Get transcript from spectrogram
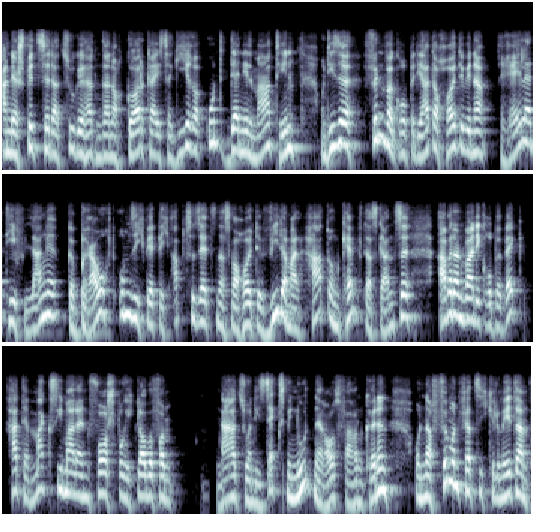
an der Spitze. Dazu gehörten dann noch Gorka Isagire und Daniel Martin. Und diese Fünfergruppe, die hat auch heute wieder relativ lange gebraucht, um sich wirklich abzusetzen. Das war heute wieder mal hart umkämpft, das Ganze. Aber dann war die Gruppe weg, hatte maximal einen Vorsprung, ich glaube, von nahezu an die sechs Minuten herausfahren können. Und nach 45 Kilometern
